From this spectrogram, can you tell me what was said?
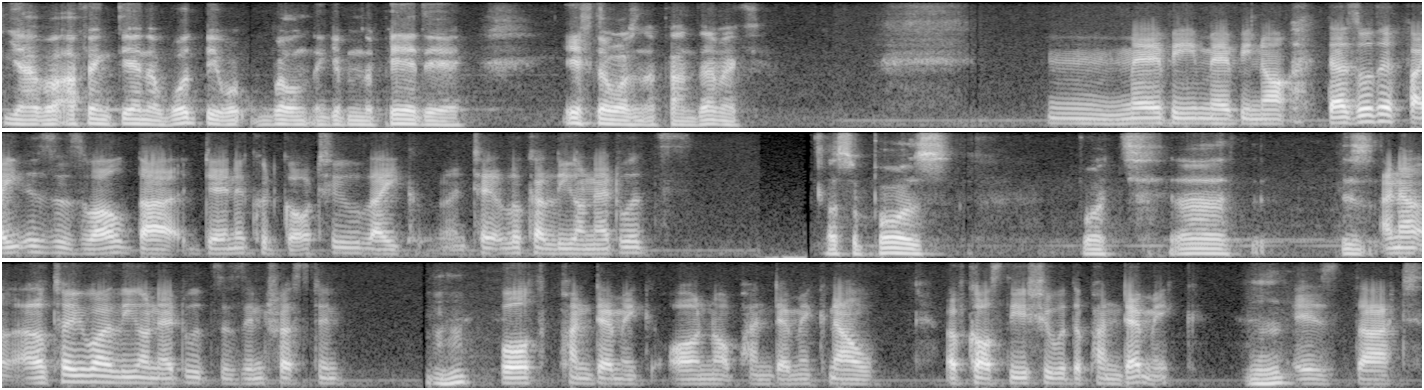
Yeah, but I think Dana would be w- willing to give him the payday if there wasn't a pandemic. Mm, maybe, maybe not. There's other fighters as well that Dana could go to, like take a look at Leon Edwards. I suppose, but uh, is And I'll, I'll tell you why Leon Edwards is interesting. Mhm. Both pandemic or not pandemic. Now, of course, the issue with the pandemic Mhm. is that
